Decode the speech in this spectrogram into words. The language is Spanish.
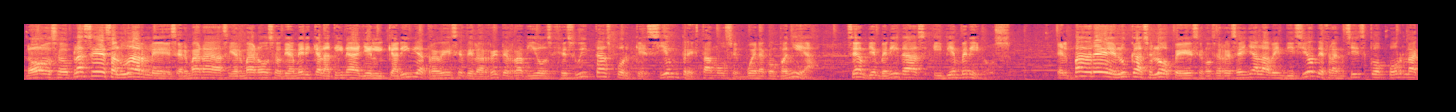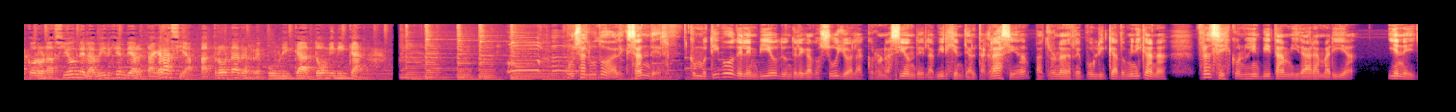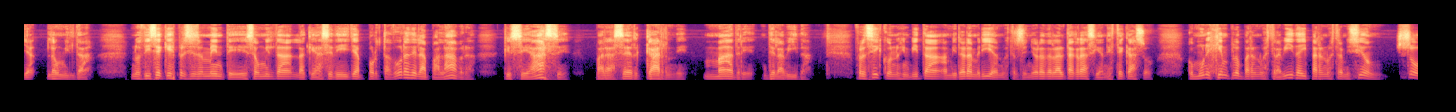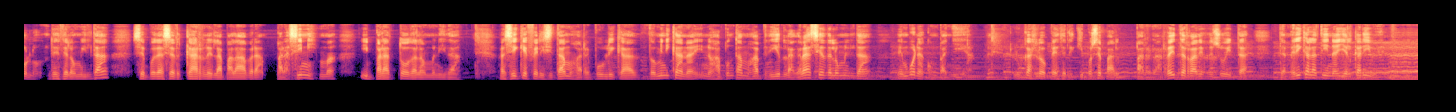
Nos place saludarles, hermanas y hermanos de América Latina y el Caribe a través de la red de radios jesuitas porque siempre estamos en buena compañía. Sean bienvenidas y bienvenidos. El padre Lucas López nos reseña la bendición de Francisco por la coronación de la Virgen de Altagracia, patrona de República Dominicana. Un saludo a Alexander. Con motivo del envío de un delegado suyo a la coronación de la Virgen de Altagracia, patrona de República Dominicana, Francisco nos invita a mirar a María y en ella la humildad. Nos dice que es precisamente esa humildad la que hace de ella portadora de la palabra, que se hace para ser carne, madre de la vida. Francisco nos invita a mirar a María, Nuestra Señora de la Alta Gracia, en este caso, como un ejemplo para nuestra vida y para nuestra misión. Solo desde la humildad se puede hacer carne la palabra para sí misma y para toda la humanidad. Así que felicitamos a República Dominicana y nos apuntamos a pedir la gracia de la humildad en buena compañía. Lucas López del equipo CEPAL para la red de radios jesuitas de América Latina y el Caribe.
